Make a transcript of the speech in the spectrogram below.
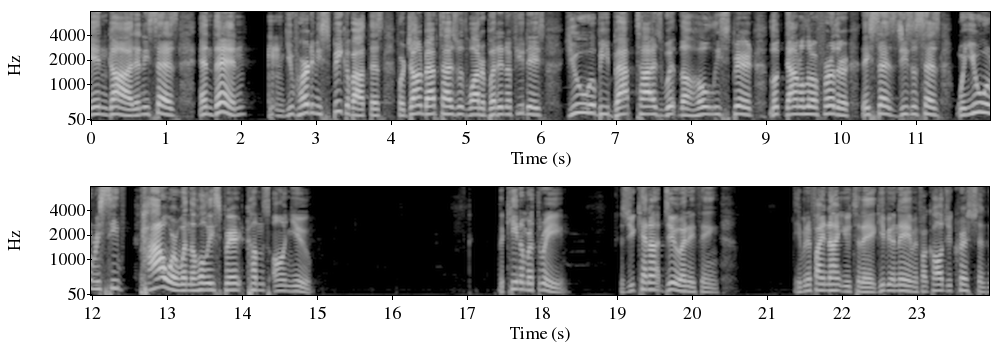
in God. And he says, and then you've heard me speak about this for John baptized with water, but in a few days you will be baptized with the Holy Spirit. Look down a little further. They says Jesus says, when you will receive power when the Holy Spirit comes on you. The key number three is you cannot do anything. Even if I knight you today, give you a name, if I called you Christian,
